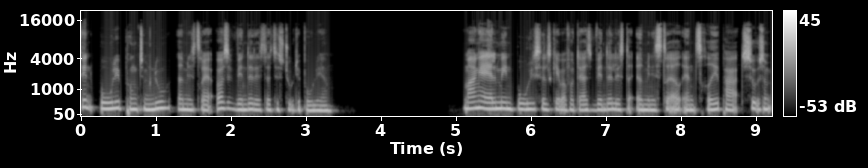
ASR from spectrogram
Findbolig.nu administrerer også ventelister til studieboliger. Mange af almene boligselskaber får deres ventelister administreret af en tredjepart, såsom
